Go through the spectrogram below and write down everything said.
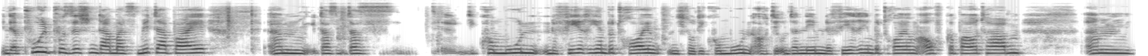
in der Pool-Position damals mit dabei, ähm, dass dass die Kommunen eine Ferienbetreuung nicht nur die Kommunen, auch die Unternehmen eine Ferienbetreuung aufgebaut haben. Ähm,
